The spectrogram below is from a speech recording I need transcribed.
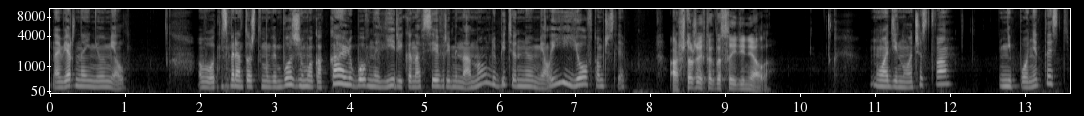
наверное, не умел. Вот, несмотря на то, что мы говорим, боже мой, какая любовная лирика на все времена, но любить он не умел, и ее в том числе. А что же их тогда соединяло? Ну, одиночество, непонятость,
